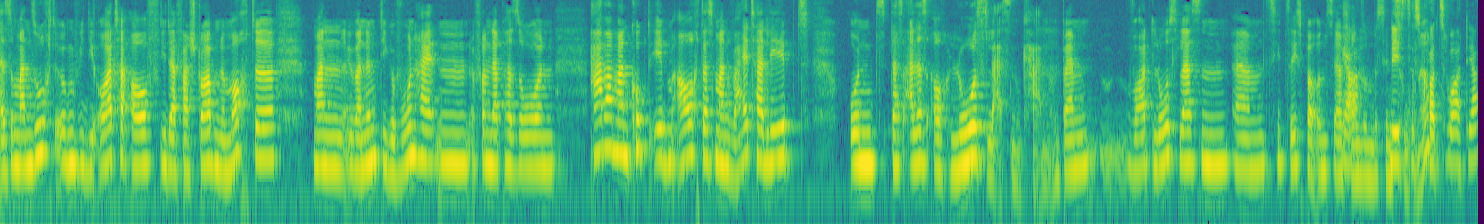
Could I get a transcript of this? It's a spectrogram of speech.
Also man sucht irgendwie die Orte auf, die der Verstorbene mochte man übernimmt die Gewohnheiten von der Person, aber man guckt eben auch, dass man weiterlebt und das alles auch loslassen kann. Und beim Wort loslassen ähm, zieht sich bei uns ja, ja, schon so ein bisschen nächstes zu. Nächstes ne? Kurzwort, ja.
